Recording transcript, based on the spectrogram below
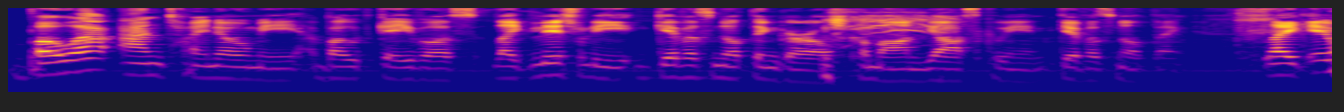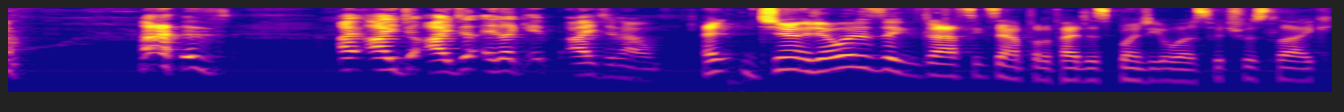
Boa and Tynomi both gave us like literally give us nothing, girl. Come on, Yas Queen, give us nothing. Like it was. I, I, I, like it, I don't know. I, do, you know, do you know what is the last example of how disappointing it was? Which was like,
